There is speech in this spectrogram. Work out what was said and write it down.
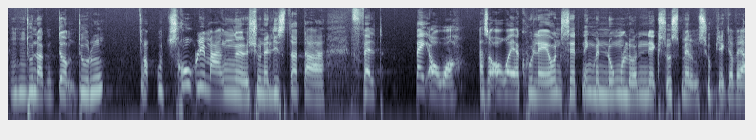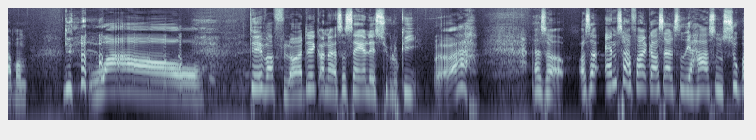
Mm-hmm. Du er nok en dum duddel. Og utrolig mange øh, journalister, der faldt bagover, altså over at jeg kunne lave en sætning med nogenlunde nexus mellem subjekt og verbum. wow! Det var flot, ikke? Og når jeg så sagde, at jeg læste psykologi, øh, Altså, og så antager folk også altid, at jeg har sådan en super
